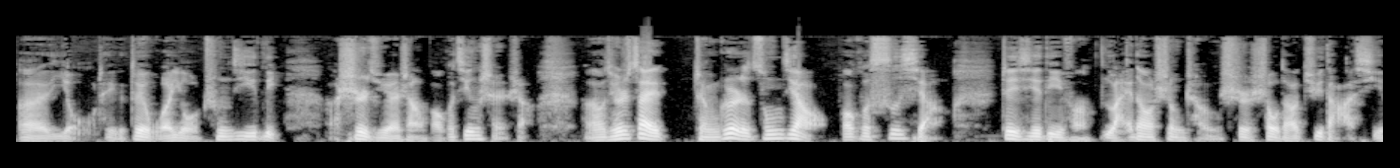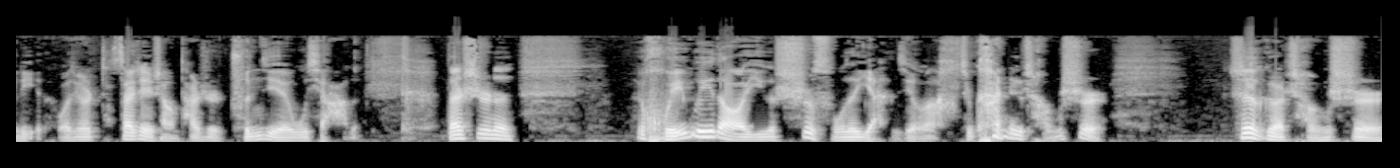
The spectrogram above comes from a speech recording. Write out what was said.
呃有这个对我有冲击力啊，视觉上包括精神上啊，我觉得在。整个的宗教，包括思想，这些地方来到圣城是受到巨大洗礼的。我觉得在这上它是纯洁无瑕的。但是呢，回归到一个世俗的眼睛啊，就看这个城市。这个城市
